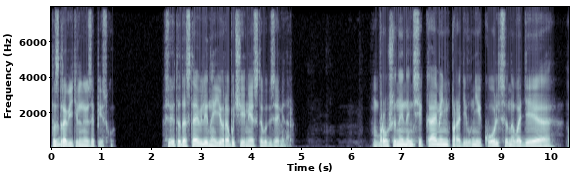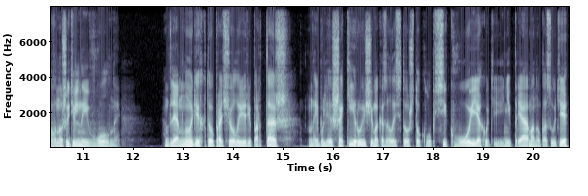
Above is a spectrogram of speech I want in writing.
поздравительную записку. Все это доставили на ее рабочее место в экзаменер. Брошенный Нэнси камень породил не кольца на воде, а внушительные волны. Для многих, кто прочел ее репортаж, наиболее шокирующим оказалось то, что клуб «Секвойя», хоть и не прямо, но по сути,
